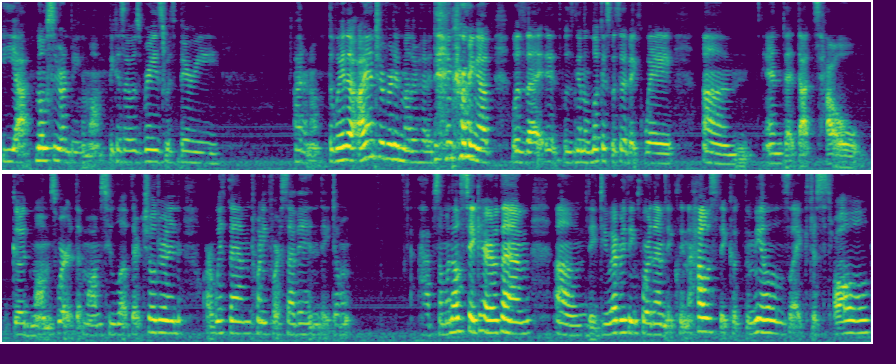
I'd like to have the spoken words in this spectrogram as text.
yeah, mostly around being a mom because I was raised with very I don't know. The way that I interpreted motherhood growing up was that it was going to look a specific way um, and that that's how good moms were the moms who love their children are with them 24 7 they don't have someone else take care of them. Um, they do everything for them. They clean the house. They cook the meals. Like just all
